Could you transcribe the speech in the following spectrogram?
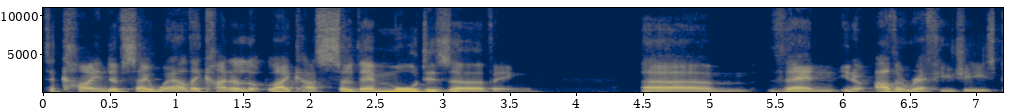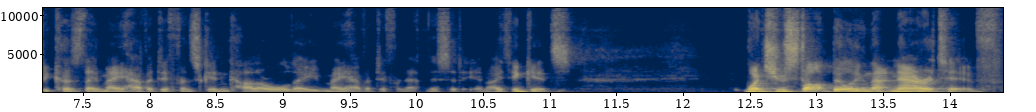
to kind of say, well, they kind of look like us, so they're more deserving um, than you know other refugees because they may have a different skin color or they may have a different ethnicity. And I think it's once you start building that narrative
